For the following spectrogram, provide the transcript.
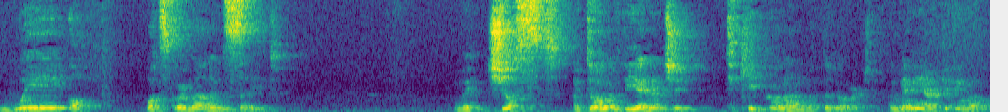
Weigh up what's going on inside. Am I just, I don't have the energy to keep going on with the Lord. And many are giving up.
